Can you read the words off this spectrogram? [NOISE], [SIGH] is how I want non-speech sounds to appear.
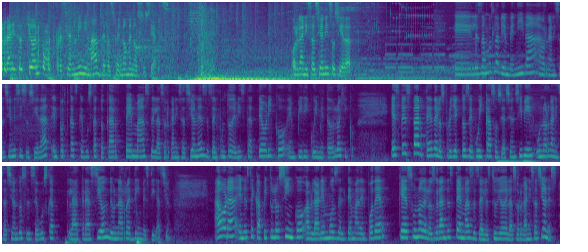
organización como expresión mínima de los fenómenos sociales. Organización y sociedad. Eh, les damos la bienvenida a Organizaciones y Sociedad, el podcast que busca tocar temas de las organizaciones desde el punto de vista teórico, empírico y metodológico. Este es parte de los proyectos de WICA Asociación Civil, una organización donde se busca la creación de una red de investigación. Ahora, en este capítulo 5, hablaremos del tema del poder, que es uno de los grandes temas desde el estudio de las organizaciones.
